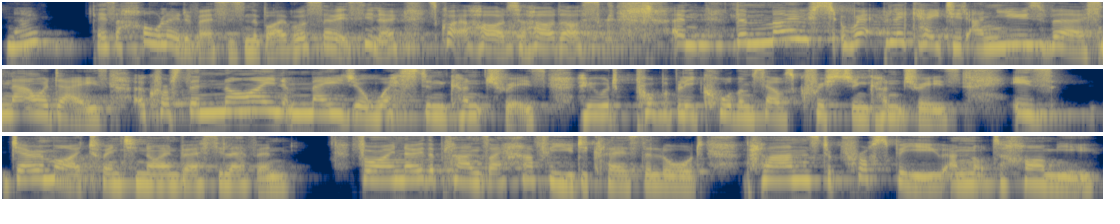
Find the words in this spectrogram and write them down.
No, there's a whole load of verses in the Bible, so it's, you know, it's quite a hard, hard ask. Um, the most replicated and used verse nowadays across the nine major Western countries, who would probably call themselves Christian countries, is Jeremiah 29, verse 11. For I know the plans I have for you, declares the Lord plans to prosper you and not to harm you,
